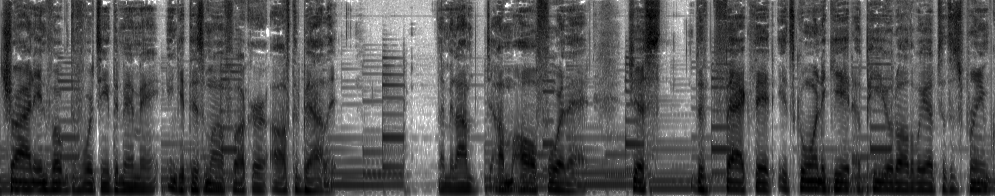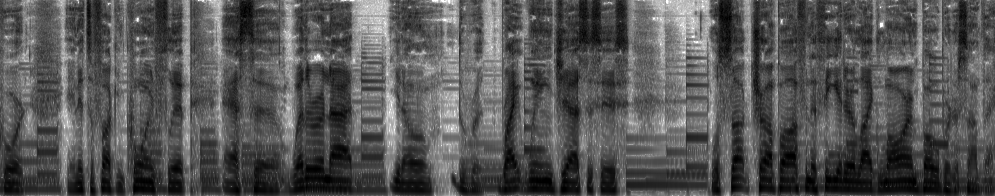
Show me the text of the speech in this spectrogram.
try and invoke the 14th Amendment and get this motherfucker off the ballot. I mean, I'm, I'm all for that. Just the fact that it's going to get appealed all the way up to the Supreme Court and it's a fucking coin flip as to whether or not, you know, the right wing justices will suck Trump off in a theater like Lauren Boebert or something.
